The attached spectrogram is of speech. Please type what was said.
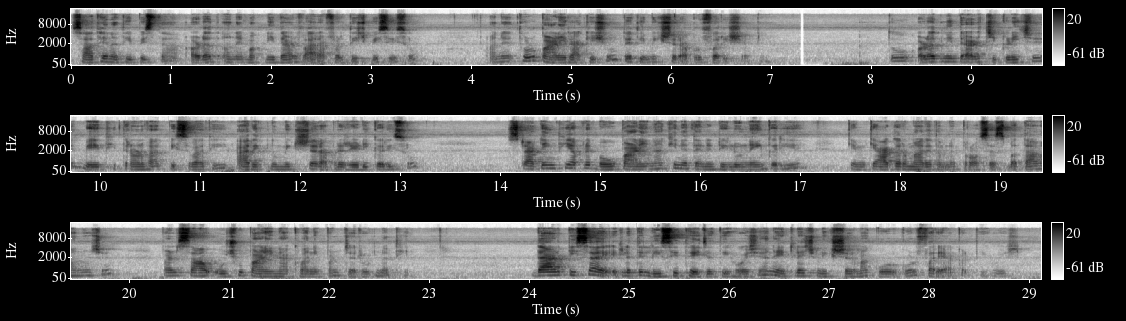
સાથે નથી પીસતા. અડદ અને મગની દાળ વારાફરતી જ પીસીશું અને થોડું પાણી રાખીશું, તેથી મિક્સર આપણું ફરી શકે. તો અડદની દાળ ચીકણી છે બેથી ત્રણ વાર પીસવાથી આ રીતનું મિક્સર આપણે રેડી કરીશું. સ્ટાર્ટિંગથી આપણે બહુ પાણી નાખીને તેને ઢીલું નહીં કરીએ, કેમ કે આગળ મારે તમને પ્રોસેસ બતાવવાનું છે, પણ સાવ ઓછું પાણી નાખવાની પણ જરૂર નથી. દાળ પીસાય એટલે તે લીસી થઈ જતી હોય છે અને એટલે જ મિક્સરમાં ગોળ ગોળ ફર્યા કરતી હોય છે.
